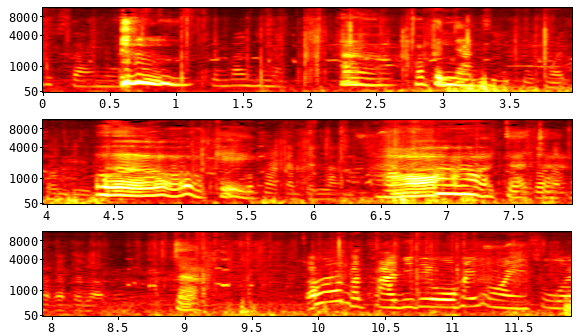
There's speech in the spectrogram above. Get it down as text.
ลูกสาวหนูเป็นใบหมวกอ่าว่าเป็นยังสี่ถูกหวยต้นเดือนโอโอเค ก็พากันเป็นลอ๋อจ้าำก็จ้าพากันเป็นลจ้าำเอ้ยมาถ่ายวิดีโอให้หน่อยสวย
